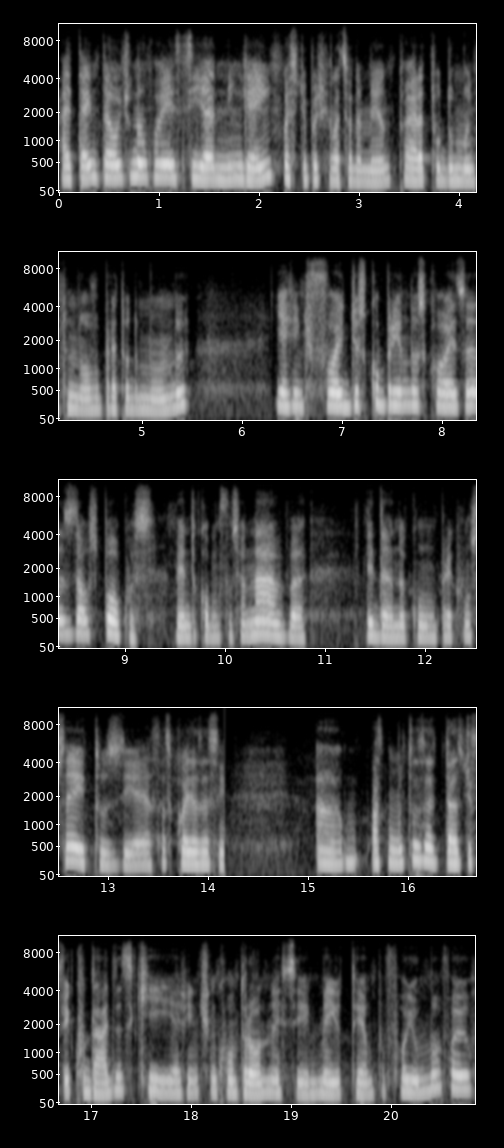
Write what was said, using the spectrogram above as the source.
Até então, a gente não conhecia ninguém com esse tipo de relacionamento, era tudo muito novo para todo mundo. E a gente foi descobrindo as coisas aos poucos, vendo como funcionava, lidando com preconceitos e essas coisas assim. as, muitas das dificuldades que a gente encontrou nesse meio tempo foi uma foi os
